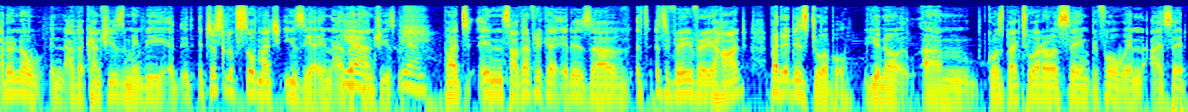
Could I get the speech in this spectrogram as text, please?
I don't know in other countries. Maybe it, it, just looks so much easier in other Yeah, countries. yeah. But in South Africa, it is uh, it's, it's very very hard, but it is doable. You know, um, goes back to what I was saying before when I said.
